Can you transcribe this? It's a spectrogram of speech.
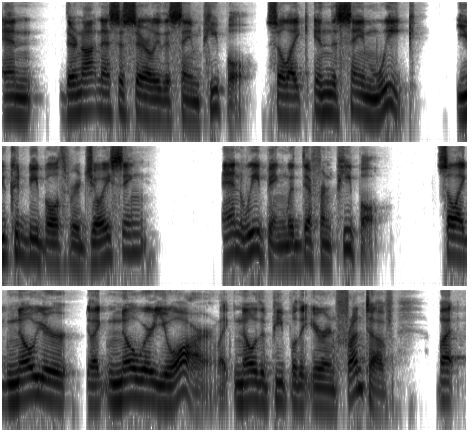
And they're not necessarily the same people. So, like in the same week, you could be both rejoicing and weeping with different people. So, like, know your, like, know where you are, like, know the people that you're in front of. But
